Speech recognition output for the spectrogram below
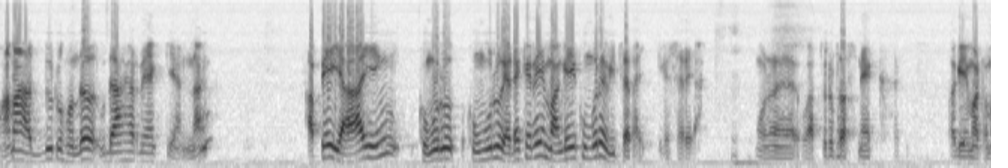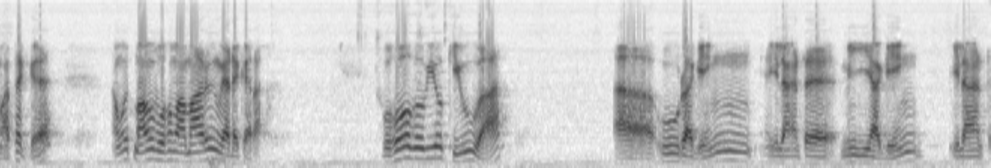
මම අද්දුට හොඳ උදාහරණයක් කියන්නම්. අපේ යායෙන් කුමුරු කුමුරු වැඩ කරේ මගේ කුමුර විතරයි එක සැරයක්. මොන වතුර ප්‍රශ්නයක් වගේ මට මතක. නමුත් මම බොහොම අමාරුවෙන් වැඩ කරා. බොහෝ ගොවියෝ කිව්වා ඌරගෙන් ඊළඟට මීයගෙන් ඊළඟට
